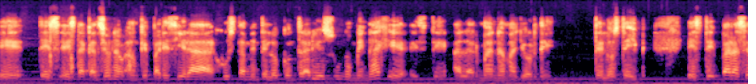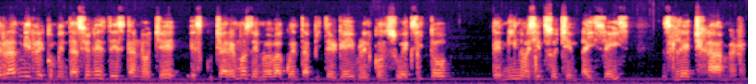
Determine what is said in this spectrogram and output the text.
Eh, es, esta canción, aunque pareciera justamente lo contrario, es un homenaje este, a la hermana mayor de, de los Dave. Este, para cerrar mis recomendaciones de esta noche, escucharemos de nueva cuenta a Peter Gabriel con su éxito de 1986, Sledgehammer.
